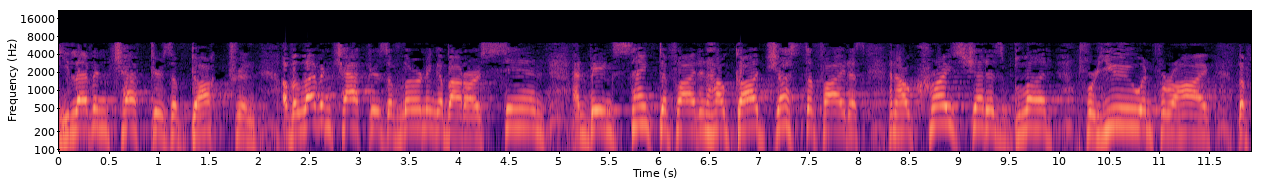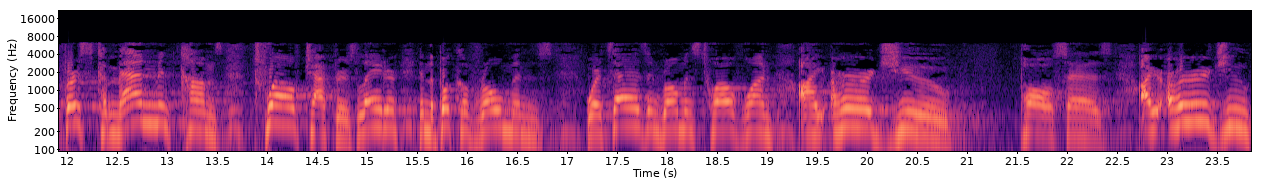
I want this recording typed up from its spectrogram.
11 chapters of doctrine, of 11 chapters of learning about our sin and being sanctified and how God justified us and how Christ shed His blood for you and for I. The first commandment comes 12 chapters later in the book of Romans where it says in Romans 12:1, I urge you, Paul says, I urge you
